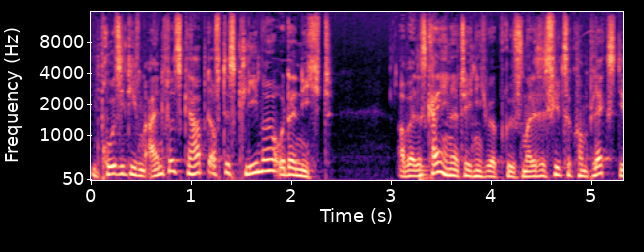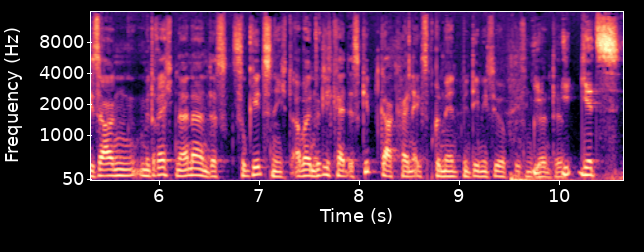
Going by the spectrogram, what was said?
einen positiven Einfluss gehabt auf das Klima oder nicht? Aber das kann ich natürlich nicht überprüfen, weil das ist viel zu komplex. Die sagen mit Recht, nein, nein, das, so geht's nicht. Aber in Wirklichkeit, es gibt gar kein Experiment, mit dem ich es überprüfen könnte. Jetzt,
